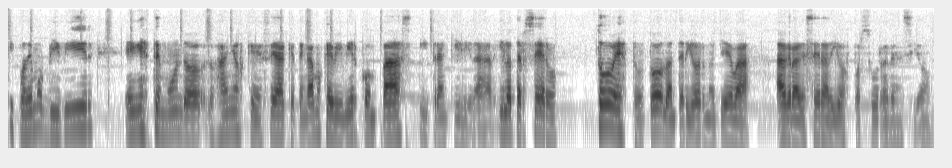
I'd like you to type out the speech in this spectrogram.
y podemos vivir en este mundo los años que sea que tengamos que vivir con paz y tranquilidad. Y lo tercero, todo esto, todo lo anterior nos lleva a agradecer a Dios por su redención.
